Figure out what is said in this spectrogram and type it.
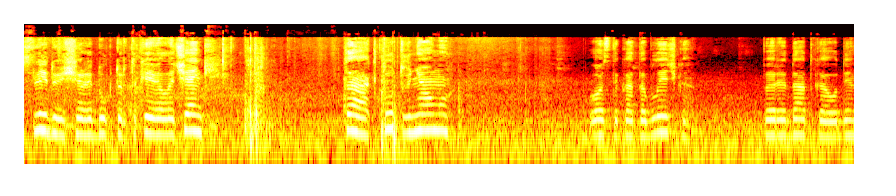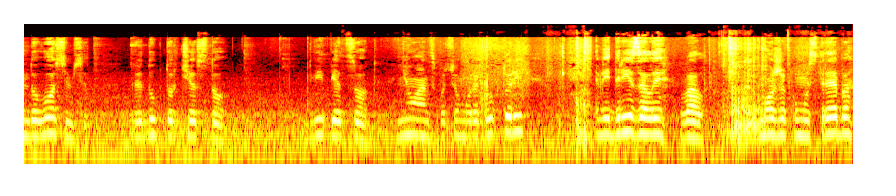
Слідуючий редуктор такий величенький. Так, тут в ньому ось така табличка. Передатка 1 до 80. Редуктор Ч100. 2500. Нюанс по цьому редукторі. Відрізали вал. Може комусь треба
